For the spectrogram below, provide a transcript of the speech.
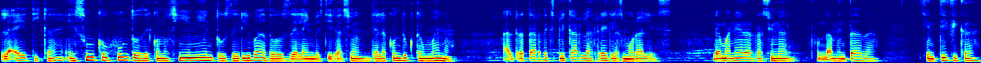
La ética es un conjunto de conocimientos derivados de la investigación de la conducta humana al tratar de explicar las reglas morales de manera racional, fundamentada, científica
